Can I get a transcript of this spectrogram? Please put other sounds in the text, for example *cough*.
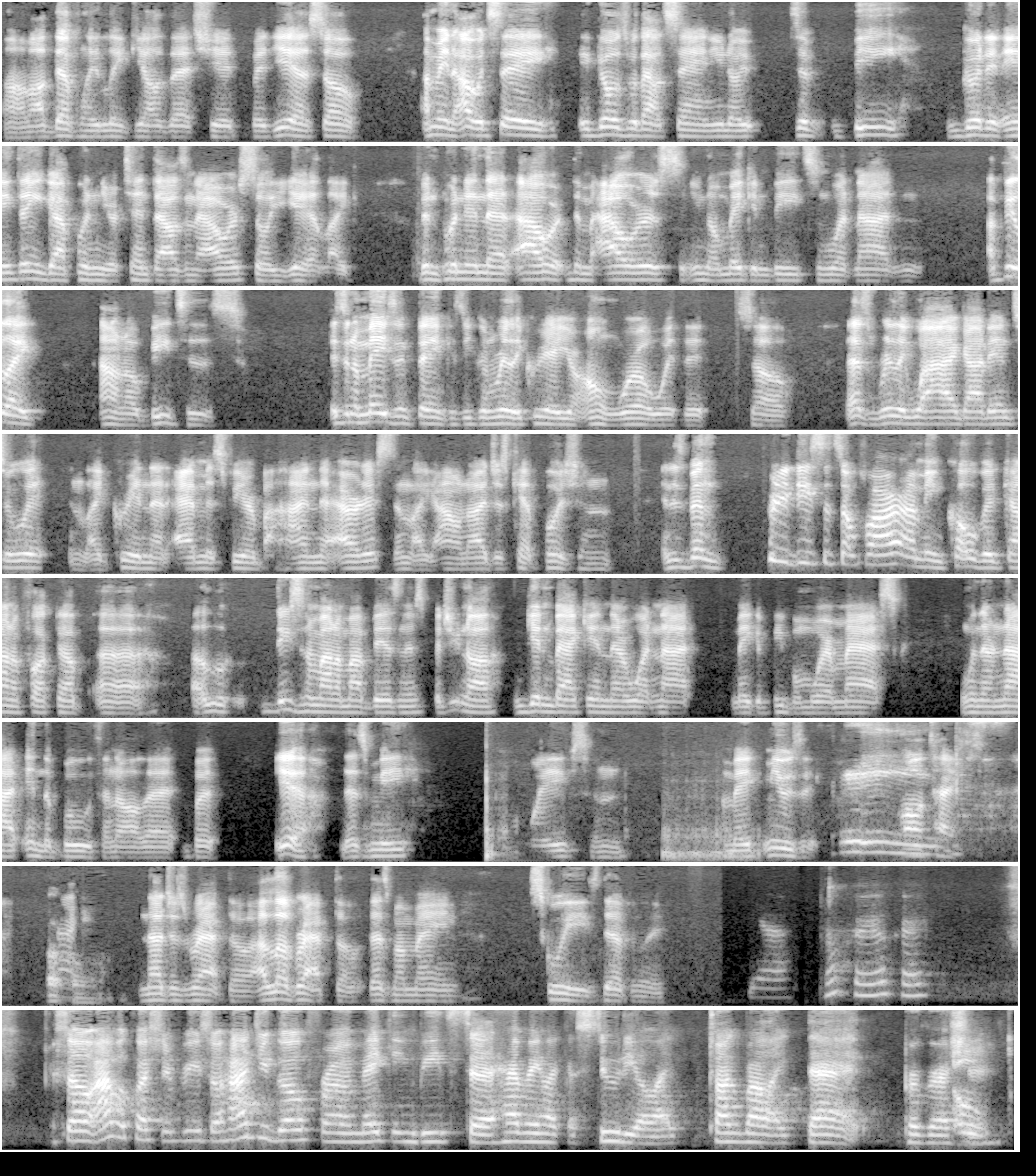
Um, I'll definitely link y'all to that shit. But yeah, so I mean, I would say it goes without saying, you know, to be good at anything, you got to put in your ten thousand hours. So yeah, like been putting in that hour, them hours, you know, making beats and whatnot, and I feel like I don't know, beats is it's an amazing thing because you can really create your own world with it. So that's really why I got into it and like creating that atmosphere behind the artist. And like, I don't know, I just kept pushing and it's been pretty decent so far. I mean, COVID kind of fucked up uh, a l- decent amount of my business, but you know, getting back in there, whatnot, making people wear masks when they're not in the booth and all that. But yeah, that's me, Waves, and I make music, Hey. all types Uh-oh. not just rap though. I love rap though. That's my main squeeze, definitely. Yeah. Okay, okay. So I have a question for you. So how'd you go from making beats to having like a studio? Like talk about like that progression.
